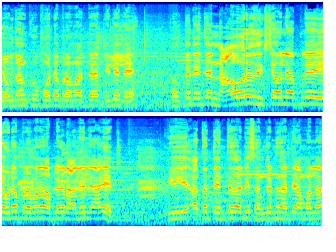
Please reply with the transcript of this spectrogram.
योगदान खूप मोठ्या प्रमाणात दिलेले आहे. फक्त त्यांच्या नावावरच रिक्षावाले आपले एवढ्या प्रमाणात आपल्याकडे आलेले आहेत की आता त्यांच्यासाठी संघटनेसाठी आम्हाला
